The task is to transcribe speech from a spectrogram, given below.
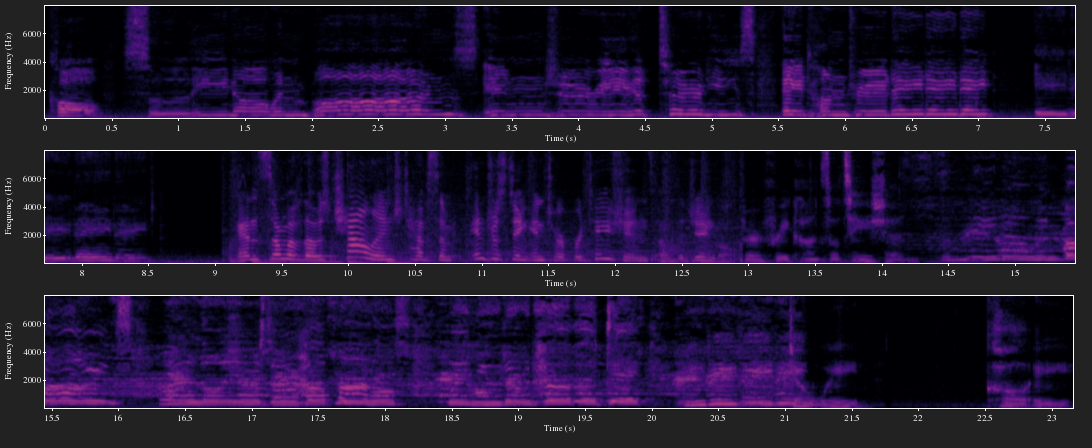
Call Cellino and Barnes, injury attorneys, 800 888 8888. And some of those challenged have some interesting interpretations of the jingle. for a free consultation. Cellino and Barnes, our lawyers are hot models. When you don't have a date, 8888. Don't wait. Call 8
